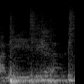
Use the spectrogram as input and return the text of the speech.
familia.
